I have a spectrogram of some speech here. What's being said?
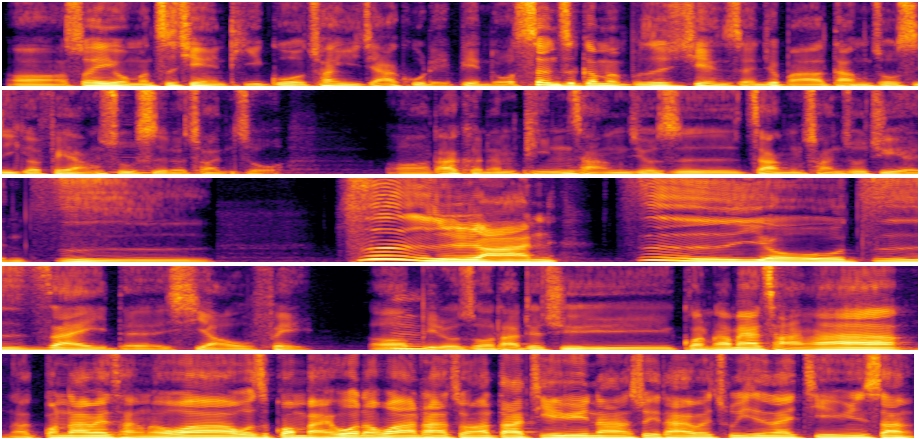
啊，所以我们之前也提过，穿瑜伽裤的也变多，甚至根本不是健身，就把它当做是一个非常舒适的穿着哦。他可能平常就是这样穿出去，很自自然、自由自在的消费。哦，比如说，他就去逛大卖场啊。那逛大卖场的话，或是逛百货的话，他总要搭捷运啊，所以他还会出现在捷运上。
